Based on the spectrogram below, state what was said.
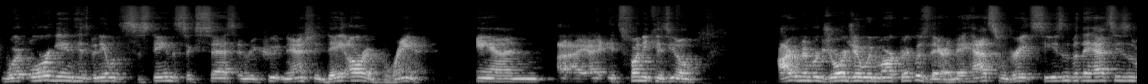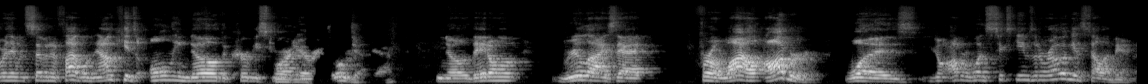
where Oregon has been able to sustain the success and recruit nationally, they are a brand. And I, I, it's funny because, you know, I remember Georgia when Mark Richt was there, and they had some great seasons, but they had seasons where they went seven and five. Well, now kids only know the Kirby Smart era Georgia. Yeah. You know, they don't realize that for a while Auburn was, you know, Auburn won six games in a row against Alabama.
